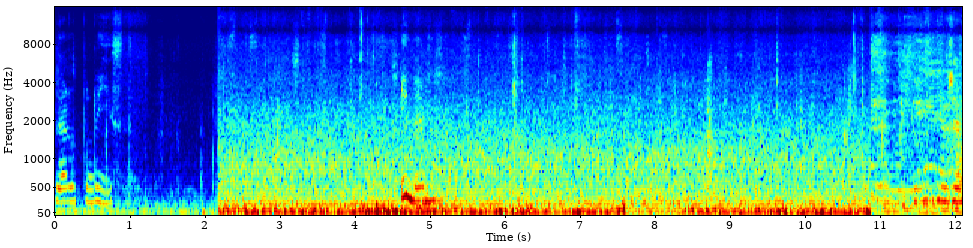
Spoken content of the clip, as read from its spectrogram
Зараз буду їсти. Ідемо. Я вже,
